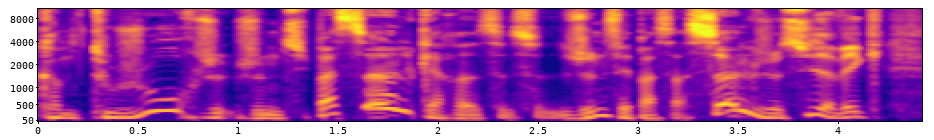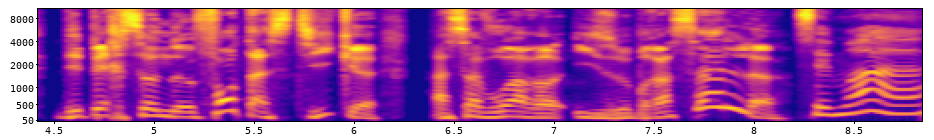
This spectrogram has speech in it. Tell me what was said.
comme toujours, je, je ne suis pas seul car je ne fais pas ça seul. Je suis avec des personnes fantastiques, à savoir Ise Brassel C'est moi.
